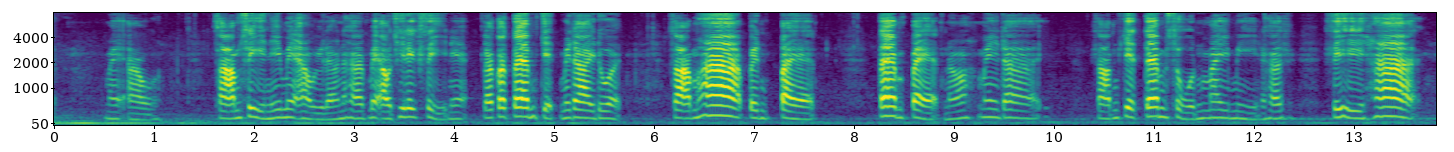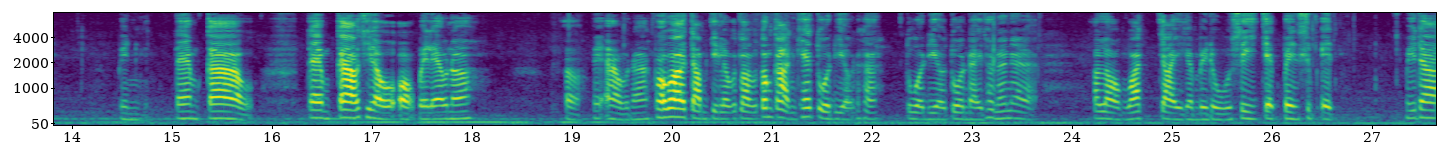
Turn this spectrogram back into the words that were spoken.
ดไม่เอาสามสี่นี่ไม่เอาอยู่แล้วนะคะ ไม่เอาที่เลขสี่เนี่ย แล้วก็แต้มเจ็ดไม่ได้ด้วยสามห้าเป็นแปดแต้มแปดเนาะไม่ได้สามเจ็ดแต้มศูนย์ไม่มีนะคะสี่ห้าเป็นแต้มเก้าแต้มเก้าที่เราออกไปแล้วเนาะเออไม่เอานะ เพราะว่าจำจริงเราเราต้องการแค่ตัวเดียวนะคะ ตัวเดียวตัวไหนเท่านั้นน่ะก็ลองวัดใจกันไปดูสี่เจ็ดเป็นสิบเอ็ดไม่ได้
